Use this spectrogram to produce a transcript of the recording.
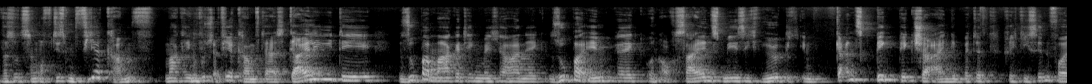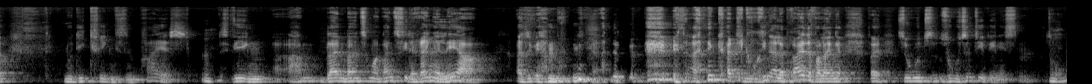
was sozusagen auf diesem Vierkampf, Marketing Future Vierkampf, da ist geile Idee, super Marketingmechanik, super Impact und auch science-mäßig wirklich im ganz Big Picture eingebettet, richtig sinnvoll. Nur die kriegen diesen Preis. Mhm. Deswegen haben, bleiben bei uns mal ganz viele Ränge leer. Also wir haben noch nie alle, in allen Kategorien alle Preise verlangt, weil so gut, so gut sind die wenigsten. So. Mhm.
